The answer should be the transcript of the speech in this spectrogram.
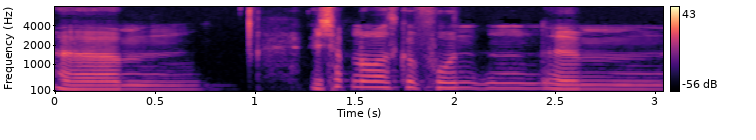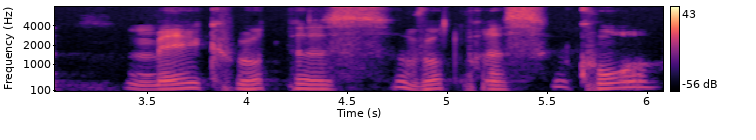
Ähm, ich habe noch was gefunden im Make WordPress, WordPress Core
